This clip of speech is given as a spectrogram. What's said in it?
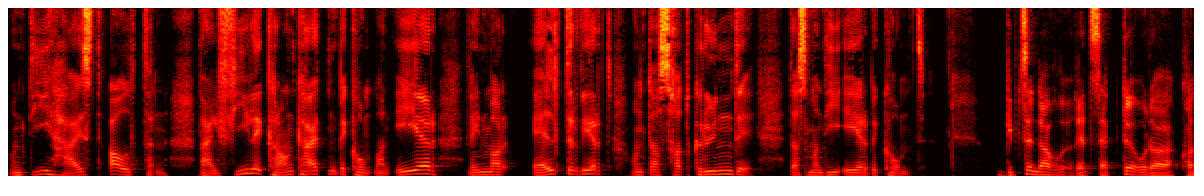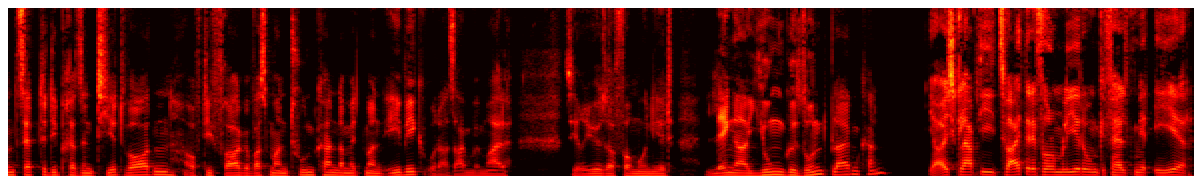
und die heißt Altern. Weil viele Krankheiten bekommt man eher, wenn man älter wird und das hat Gründe, dass man die eher bekommt. Gibt es denn da Rezepte oder Konzepte, die präsentiert worden auf die Frage, was man tun kann, damit man ewig oder sagen wir mal seriöser formuliert, länger jung gesund bleiben kann? Ja, ich glaube, die zweite Formulierung gefällt mir eher,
